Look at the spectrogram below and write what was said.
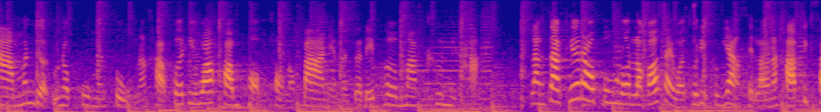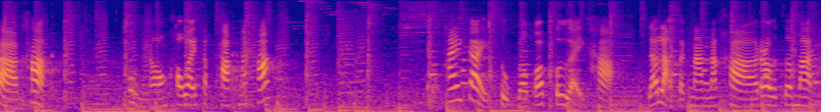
น้ำมันเดือดอุณหภูมิมันสูงนะคะ เพื่อที่ว่าความหอมของน้ำปลาเนี่ยมันจะได้เพิ่มมากขึ้นค่ะ หลังจากที่เราปรุงรสแล้วก็ใส่วัตถุดิบทุกอย่างเสร็จแล้วนะคะ ปิดฝาค่ะตุ๋นน้องเขาไว้สักพักนะคะ ให้ไก่สุกแล้วก็เปื่อยค่ะ แล้วหลังจากนั้นนะคะ เราจะมาท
